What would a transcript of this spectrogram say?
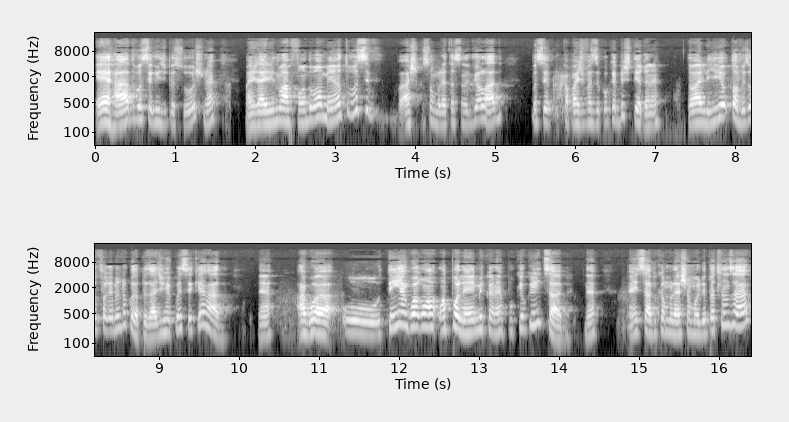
É errado você agredir pessoas, né? Mas ali no afã do momento, você acha que sua mulher está sendo violada, você é capaz de fazer qualquer besteira, né? Então ali eu talvez eu faria a mesma coisa, apesar de reconhecer que é errado, né? Agora, o, tem agora uma, uma polêmica, né? Porque o que a gente sabe, né? A gente sabe que a mulher chamou ele para transar,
